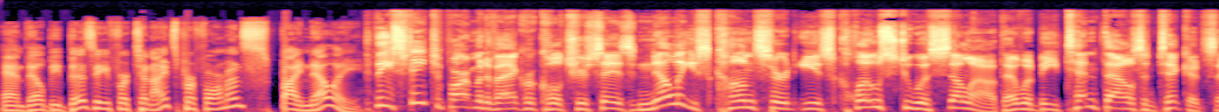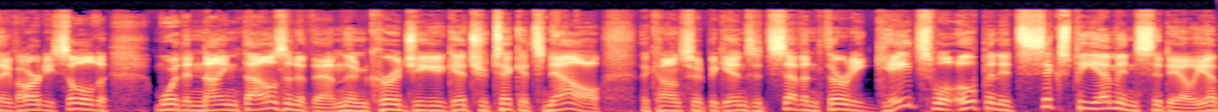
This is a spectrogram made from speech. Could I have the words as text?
and they'll be busy for tonight's performance performance by Nelly. The State Department of Agriculture says Nelly's concert is close to a sellout. That would be 10,000 tickets. They've already sold more than 9,000 of them. They're encouraging you to get your tickets now. The concert begins at 7:30. Gates will open at 6 p.m. in Sedalia.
